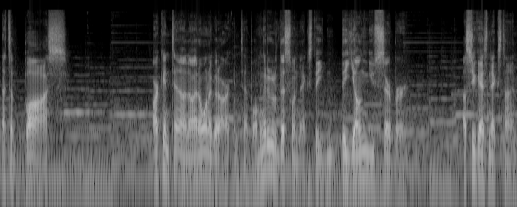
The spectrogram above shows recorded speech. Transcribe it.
That's a boss. Arkan Temple. No, I don't want to go to Arkan Temple. I'm going to go to this one next. The, the Young Usurper. I'll see you guys next time.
